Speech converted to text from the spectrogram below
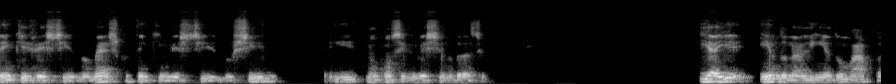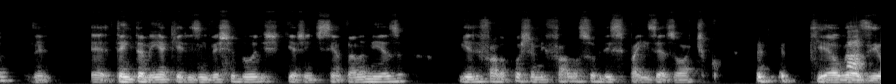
tenho que investir no México, tenho que investir no Chile e não consigo investir no Brasil. E aí, indo na linha do mapa, né, é, tem também aqueles investidores que a gente senta na mesa e ele fala: Poxa, me fala sobre esse país exótico que é o Brasil.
